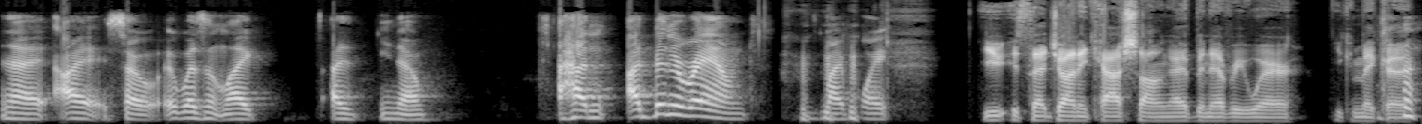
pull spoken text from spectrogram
and I, I so it wasn't like I you know I hadn't I'd been around. Is my point. You, it's that Johnny Cash song. I've been everywhere. You can make a,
